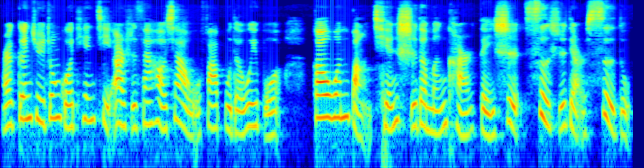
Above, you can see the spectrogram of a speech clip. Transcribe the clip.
而根据中国天气二十三号下午发布的微博，高温榜前十的门槛得是四十点四度。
